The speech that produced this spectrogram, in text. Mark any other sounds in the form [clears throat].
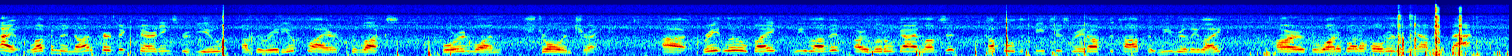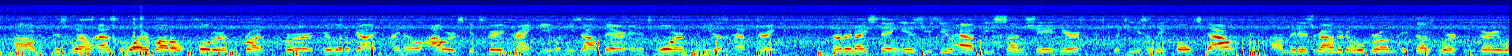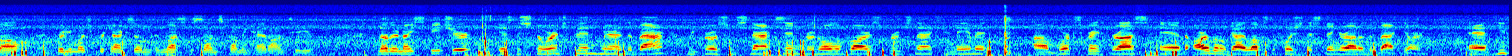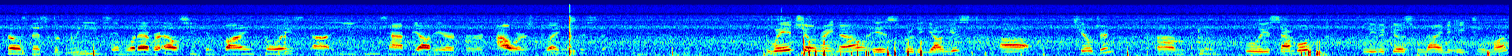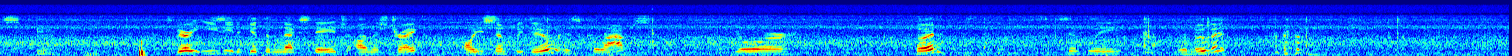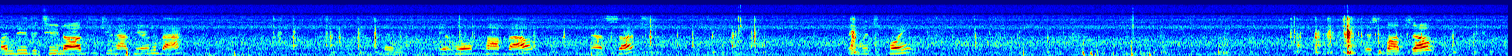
Hi, welcome to Non-Perfect Parenting's review of the Radio Flyer Deluxe 4-in-1 Stroll 'N Trike. Uh, great little bike, we love it, our little guy loves it. A couple of the features right off the top that we really like are the water bottle holder that we have in the back, um, as well as the water bottle holder in the front for your little guy. I know ours gets very cranky when he's out there and it's warm and he doesn't have a drink. Another nice thing is you do have the sunshade here, which easily folds down. Um, it is rounded over them. It does work very well and pretty much protects them unless the sun's coming head on to you. Another nice feature is the storage bin here in the back. We throw some snacks in, granola bars, fruit snacks, you name it. Um, works great for us and our little guy loves to push this thing around in the backyard. And he fills this with leaves and whatever else he can find, toys. Uh, he, he's happy out here for hours playing with this thing. The way it's shown right now is for the youngest uh, children. Um, [clears throat] fully assembled. I believe it goes from 9 to 18 months. It's very easy to get to the next stage on this trike. All you simply do is collapse your hood, simply remove it, [coughs] undo the two knobs that you have here in the back, and it will pop out as such, at which point This pops out.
